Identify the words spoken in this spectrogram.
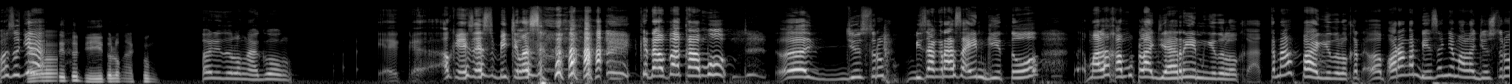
maksudnya saya waktu itu di Tulungagung oh di Tulungagung Oke, okay, saya speechless. Kenapa kamu uh, justru bisa ngerasain gitu, malah kamu pelajarin gitu loh. Kenapa gitu loh? Eh, orang kan biasanya malah justru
